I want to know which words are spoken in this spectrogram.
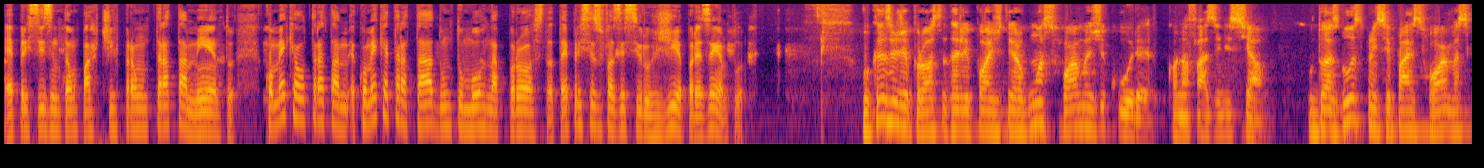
é preciso então partir para um tratamento. Como é que é o tratamento? Como é que é tratado um tumor na próstata? É preciso fazer cirurgia, por exemplo? O câncer de próstata ele pode ter algumas formas de cura quando na fase inicial. As duas principais formas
